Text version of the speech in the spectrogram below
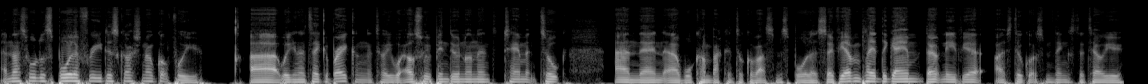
And that's all the spoiler-free discussion I've got for you. Uh, we're going to take a break. I'm going to tell you what else we've been doing on Entertainment Talk and then uh, we'll come back and talk about some spoilers. So if you haven't played the game, don't leave yet. I've still got some things to tell you.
